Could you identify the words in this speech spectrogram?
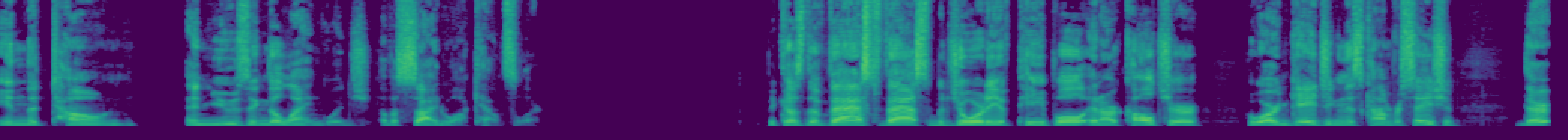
in the tone and using the language of a sidewalk counselor. Because the vast, vast majority of people in our culture who are engaging in this conversation they're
